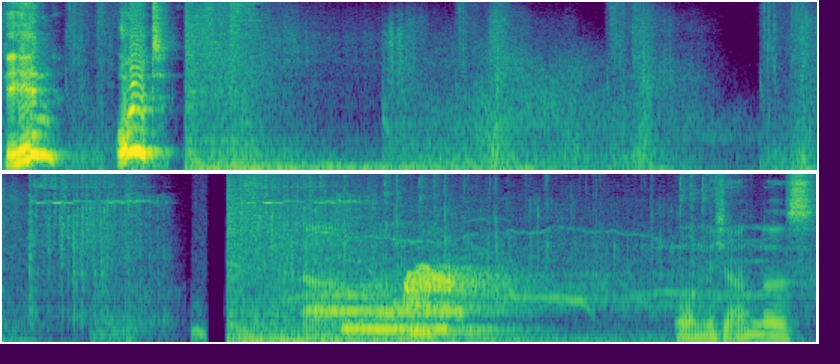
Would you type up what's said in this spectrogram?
Geh hin! Ult! Ah. Oh, nicht anders.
